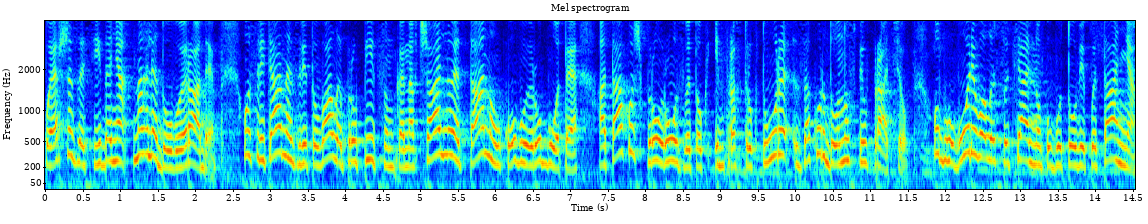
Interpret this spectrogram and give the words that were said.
перше засідання наглядової ради. Освітяни звітували про підсумки навчальної та наукової роботи, а також про розвиток інфраструктури, закордонну співпрацю. Обговорювали соціально-побутові питання,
